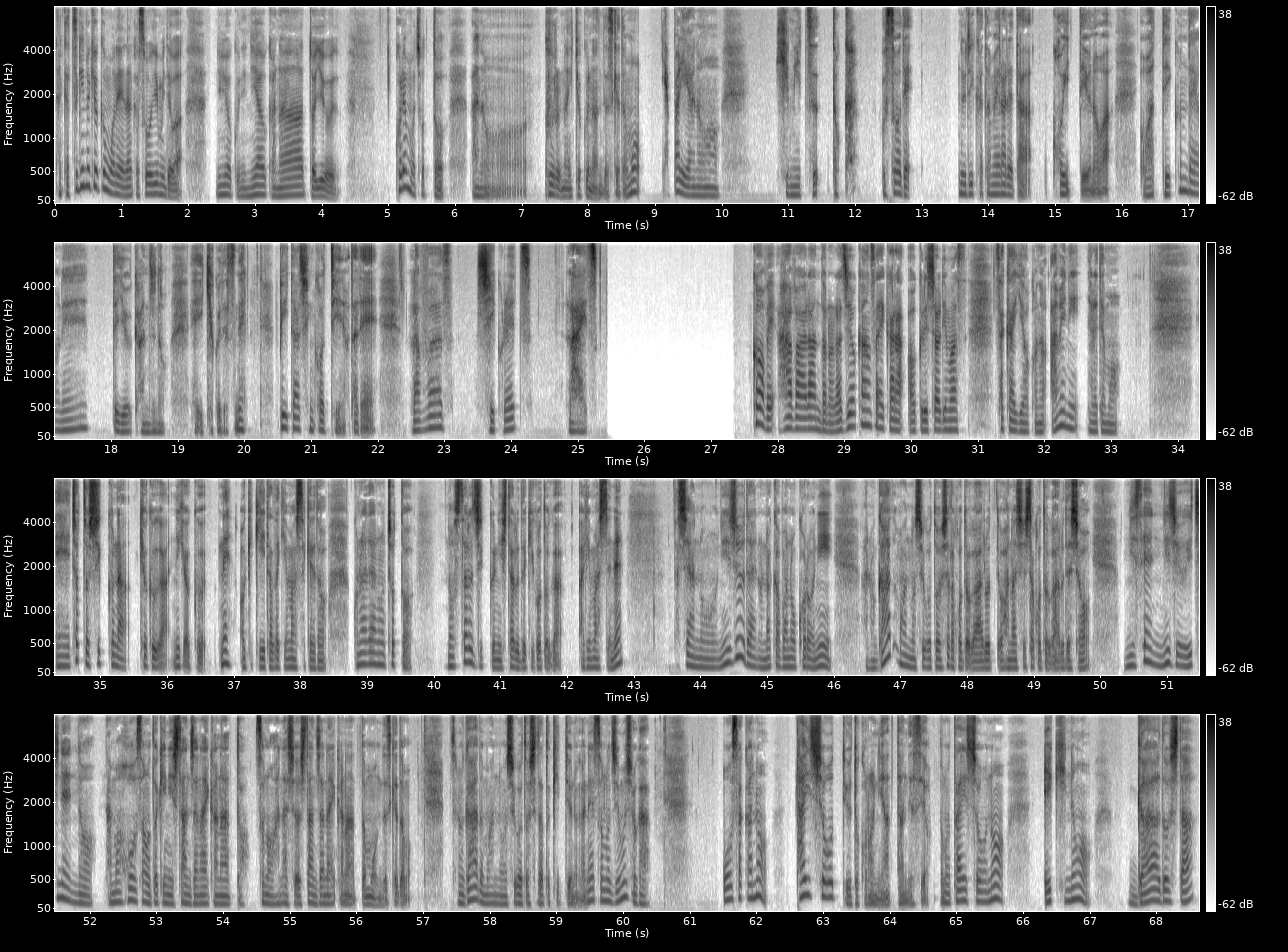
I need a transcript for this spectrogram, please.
なんか次の曲もねなんかそういう意味ではニューヨークに似合うかなというこれもちょっとあのクールな一曲なんですけどもやっぱりあの秘密とか嘘で塗り固められた恋っていうのは終わっていくんだよね。っていう感じの、え一曲ですね。ピーター・シンコッティの歌で Lovers, Secrets, Lies 神戸ハーバーランドのラジオ関西からお送りしております。坂井陽子の雨に濡れても。えー、ちょっとシックな曲が2曲ね、お聴きいただきましたけれど、この間のちょっとノスタルジックに浸る出来事がありましてね。私あの20代の半ばの頃にあのガードマンの仕事をしてたことがあるってお話ししたことがあるでしょ？2021年の生放送の時にしたんじゃないかなとそのお話をしたんじゃないかなと思うんですけども。そのガードマンのお仕事をしてた時っていうのがねその事務所が大阪の大正っていうところにあったんですよ。その大正の駅のガード下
